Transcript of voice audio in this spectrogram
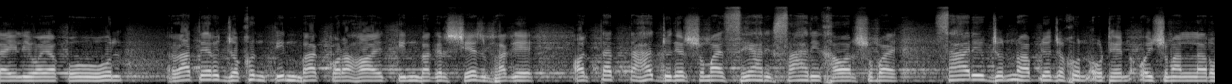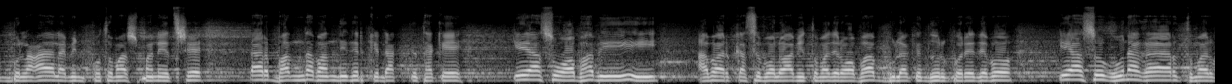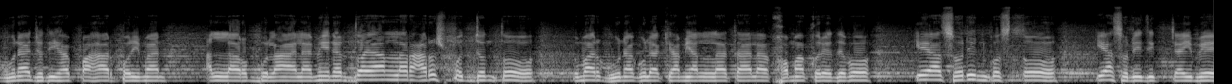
লাইলি ওয়া রাতের যখন তিন ভাগ করা হয়, তিন ভাগের শেষ ভাগে, অর্থাৎ তাহাজ্জুদের সময় সেহারি সাহারি খাওয়ার সময়, সাহারির জন্য আপনি যখন ওঠেন, ওই সময় আল্লাহ রব্বুল আলমিন প্রথম আসমানে এসে তার বান্দা বান্দিদেরকে ডাকতে থাকে, কে আসো অভাবী? আমার কাছে বলো, আমি তোমাদের অভাবগুলাকে দূর করে দেব। কে আসো গুণাগার তোমার গুণা যদি হয় পাহাড় পরিমাণ, আল্লাহ রব্বুল আলমিনের দয়া, আল্লাহর আরস পর্যন্ত তোমার গুণাগুলাকে আমি আল্লাহ তাআলা ক্ষমা করে দেব। কে আসো ঋণগ্রস্ত, কে আসো রিজিক চাইবে,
